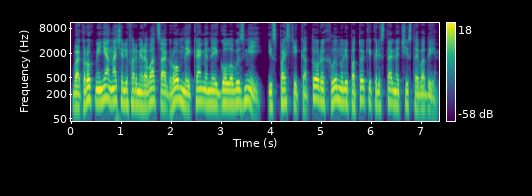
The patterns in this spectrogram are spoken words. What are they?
Вокруг меня начали формироваться огромные каменные головы змей, из пастей которых хлынули потоки кристально чистой воды.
